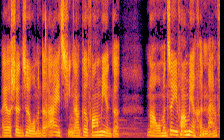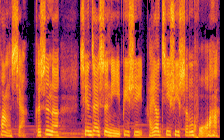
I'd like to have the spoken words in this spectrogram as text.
还有甚至我们的爱情啊各方面的，那我们这一方面很难放下。可是呢，现在是你必须还要继续生活啊。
